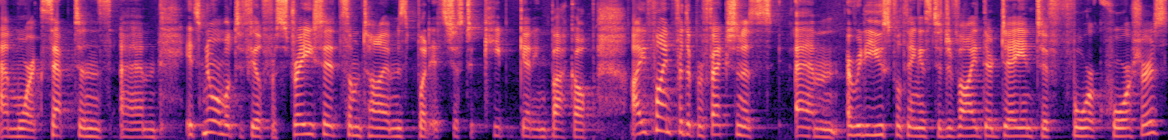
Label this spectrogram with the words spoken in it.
and more acceptance. Um, it's normal to feel frustrated sometimes, but it's just to keep getting back up. I find for the perfectionists, um, a really useful thing is to divide their day into four quarters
